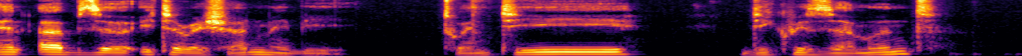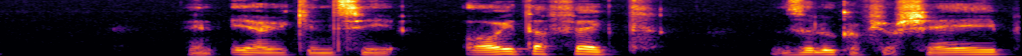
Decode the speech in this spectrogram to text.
and up the iteration, maybe 20, decrease the amount, and here you can see how it affects the look of your shape.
